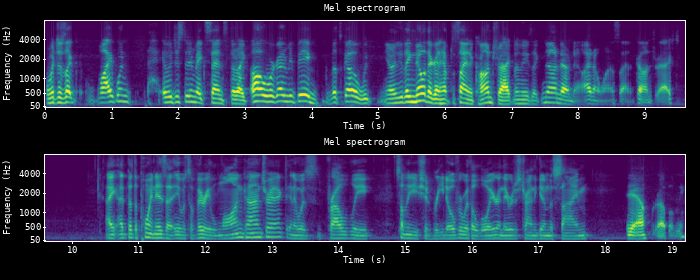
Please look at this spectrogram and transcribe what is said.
which is like why wouldn't it just didn't make sense they're like oh we're gonna be big let's go we, you know they know they're gonna have to sign a contract and he's like no no no i don't want to sign a contract I, I but the point is that it was a very long contract and it was probably something you should read over with a lawyer and they were just trying to get him to sign. yeah probably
